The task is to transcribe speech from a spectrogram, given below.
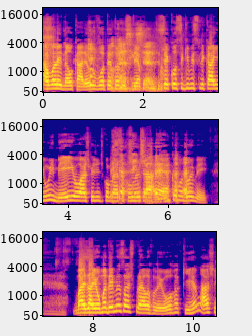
Aí eu falei, não, cara, eu não vou ter Não, todo cara, esse tempo. sincero. Se você conseguir me explicar em um e-mail, eu acho que a gente começa a A gente conversar. já é. Ele nunca mandou e-mail. Mas aí eu mandei mensagem pra ela, falei, orra, que relaxa,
